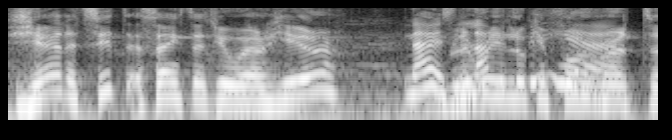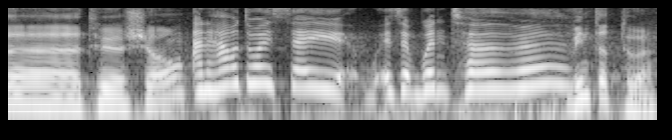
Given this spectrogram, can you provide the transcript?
Yeah, that's it. Thanks that you were here. No, it's We're lovely really looking forward uh, to your show. And how do I say? Is it winter? Winter tour.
